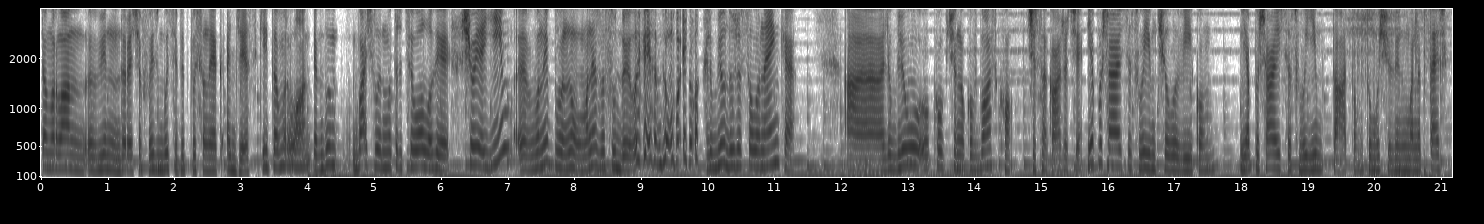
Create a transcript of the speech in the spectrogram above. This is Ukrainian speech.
Тамерлан, він, до речі, в Фейсбуці підписаний як Одеський Тамерлан. Якби бачили нутриціологи, що я їм, е, вони б ну, мене засудили. Я думаю. Люблю дуже солоненьке. А, люблю копчену ковбаску, чесно кажучи. Я пишаюся своїм чоловіком. Я пишаюся своїм татом, тому що він у мене теж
